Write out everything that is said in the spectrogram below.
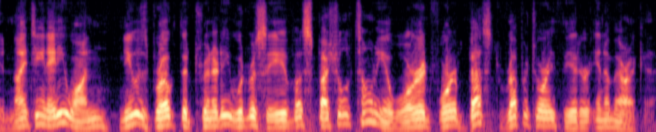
in 1981, news broke that Trinity would receive a special Tony Award for Best Repertory Theater in America.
